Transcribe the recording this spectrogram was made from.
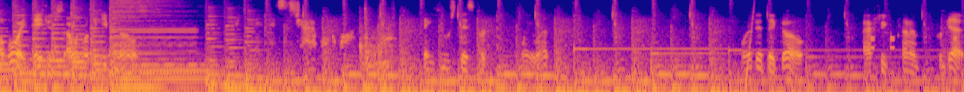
Oh boy, cages. I wonder what they keep in those. It's this Shadow Pokemon. They use this for... Wait, what? Where did they go? I actually kind of forget.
